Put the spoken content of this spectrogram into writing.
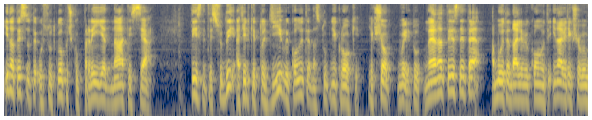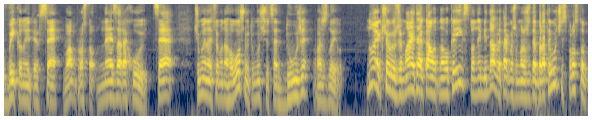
і натиснути тут кнопочку Приєднатися. Тиснете сюди, а тільки тоді виконуйте наступні кроки. Якщо ви тут не натиснете, а будете далі виконувати, і навіть якщо ви виконуєте все, вам просто не зарахують. Це чому я на цьому наголошую, тому що це дуже важливо. Ну, якщо ви вже маєте аккаунт на OKX, то не біда, ви також можете брати участь, просто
